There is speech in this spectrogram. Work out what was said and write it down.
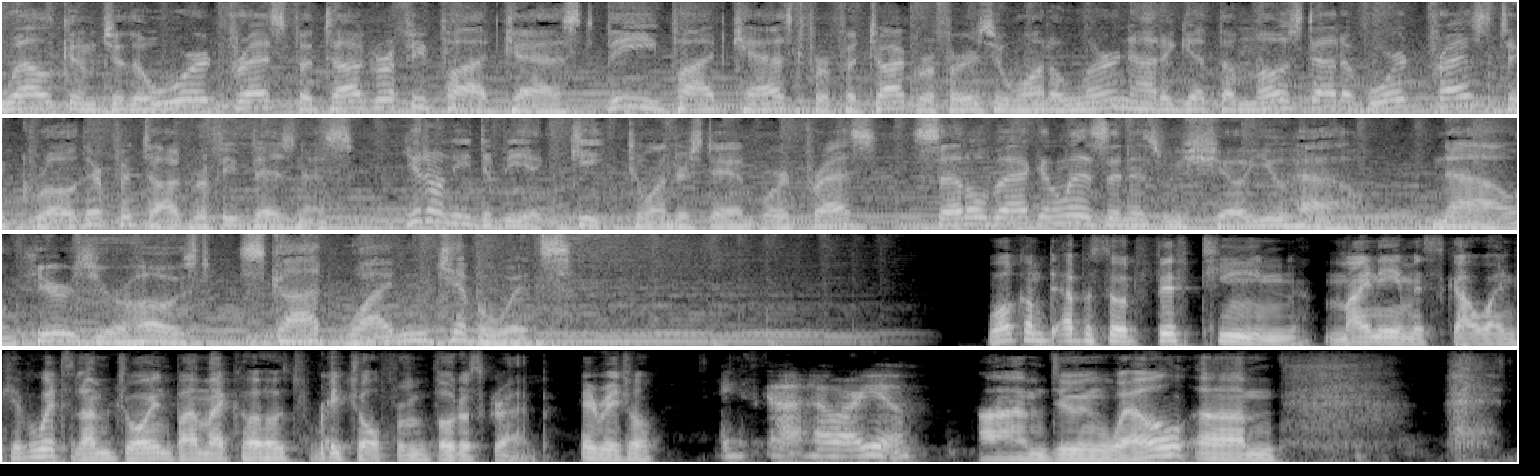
Welcome to the WordPress Photography Podcast, the podcast for photographers who want to learn how to get the most out of WordPress to grow their photography business. You don't need to be a geek to understand WordPress. Settle back and listen as we show you how. Now, here's your host, Scott Wyden Kivowitz. Welcome to episode 15. My name is Scott Wyden Kivowitz, and I'm joined by my co host, Rachel from Photoscribe. Hey, Rachel. Hey, Scott. How are you? I'm doing well. Um,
